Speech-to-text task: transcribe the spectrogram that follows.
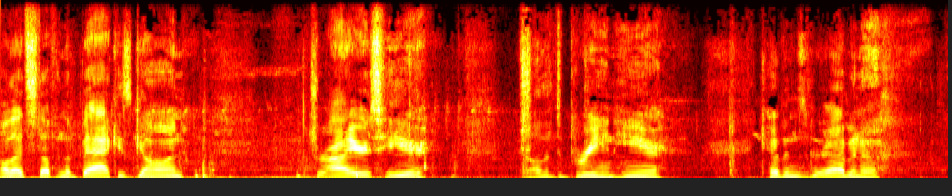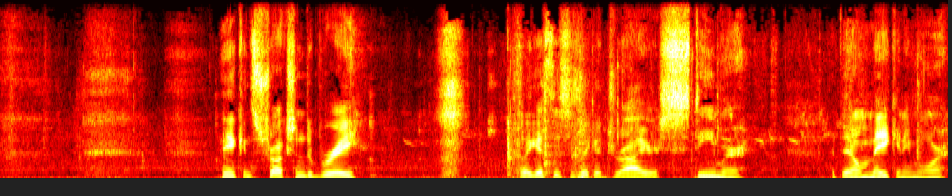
All that stuff in the back is gone. Dryer's here. All the debris in here. Kevin's grabbing a I think construction debris. So I guess this is like a dryer steamer that they don't make anymore,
